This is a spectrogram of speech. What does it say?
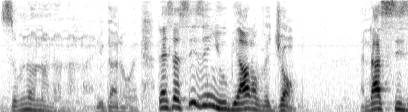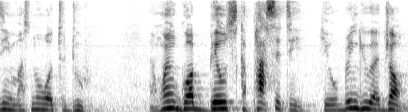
Zoom. No, no, no, no, no. You got to work. There's a season you'll be out of a job. And that season you must know what to do. And when God builds capacity, He will bring you a job.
